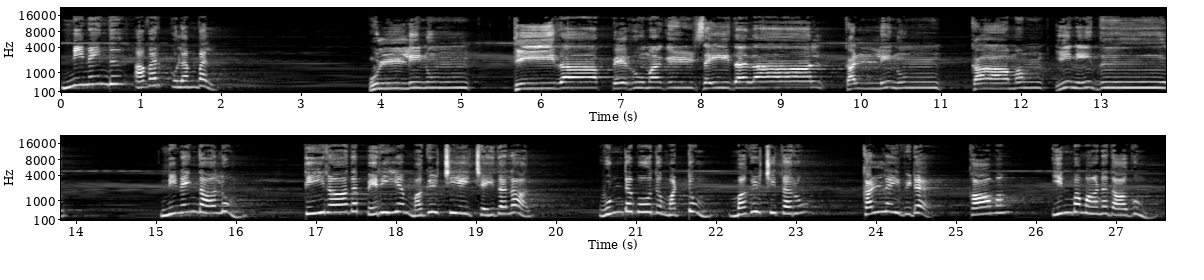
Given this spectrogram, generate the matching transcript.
நினைந்து அவர் புலம்பல். உள்ளினும் தீரா பெருமகிழ் செய்தலால் கள்ளினும் காமம் இனிது. நினைந்தாலும் தீராத பெரிய மகிழ்ச்சியைச் செய்தலால் உண்டபோது மட்டும் மகிழ்ச்சி தரும் கல்லை விட காமம் இன்பமானதாகும்.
